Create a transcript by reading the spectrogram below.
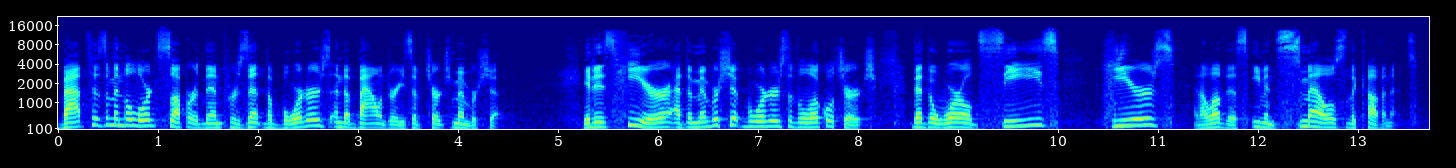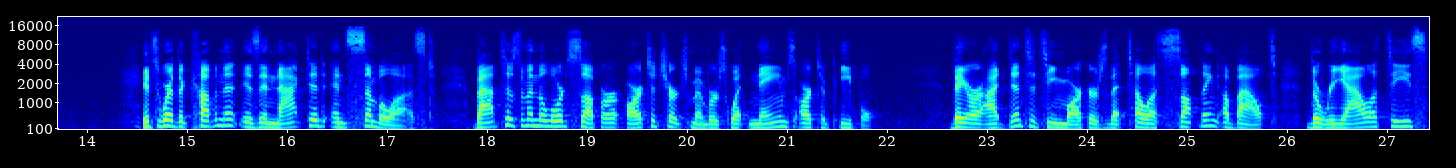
Baptism and the Lord's Supper then present the borders and the boundaries of church membership. It is here at the membership borders of the local church that the world sees, hears, and I love this, even smells the covenant. It's where the covenant is enacted and symbolized. Baptism and the Lord's Supper are to church members what names are to people. They are identity markers that tell us something about the realities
